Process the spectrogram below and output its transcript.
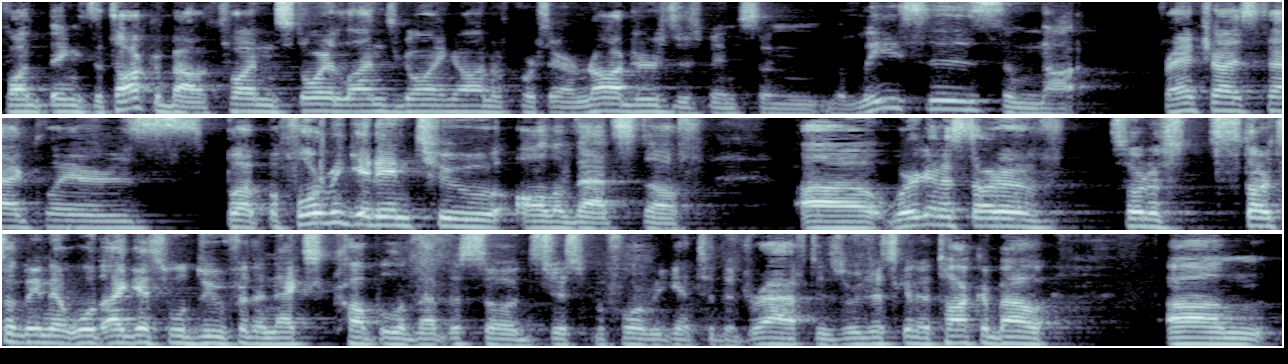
fun things to talk about, fun storylines going on. Of course, Aaron Rodgers, there's been some releases, some not franchise tag players. But before we get into all of that stuff, uh, we're gonna start of sort of start something that we'll I guess we'll do for the next couple of episodes just before we get to the draft. Is we're just gonna talk about um,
